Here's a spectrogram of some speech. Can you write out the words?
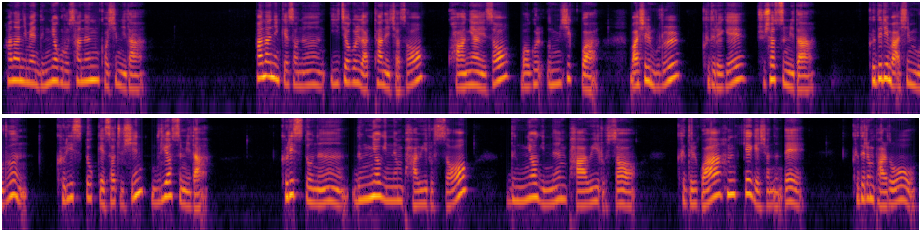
하나님의 능력으로 사는 것입니다. 하나님께서는 이적을 나타내셔서 광야에서 먹을 음식과 마실 물을 그들에게 주셨습니다. 그들이 마신 물은 그리스도께서 주신 물이었습니다. 그리스도는 능력 있는 바위로서 능력 있는 바위로서 그들과 함께 계셨는데 그들은 바로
